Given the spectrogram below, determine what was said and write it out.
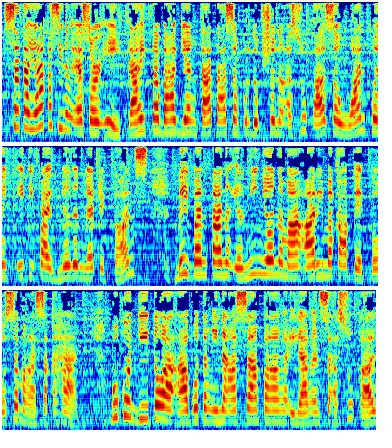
Sa taya kasi ng SRA, kahit na bahagyang tataas ang produksyon ng asukal sa 1.85 million metric tons, may banta ng El Nino na maaari makaapekto sa mga sakahan. Bukod dito, aabot ang inaasahang pangangailangan sa asukal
